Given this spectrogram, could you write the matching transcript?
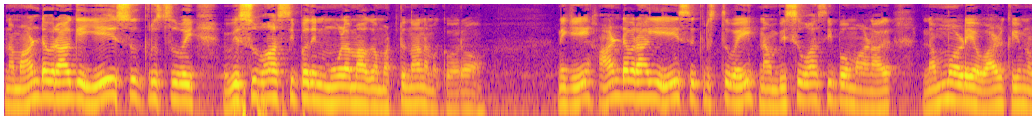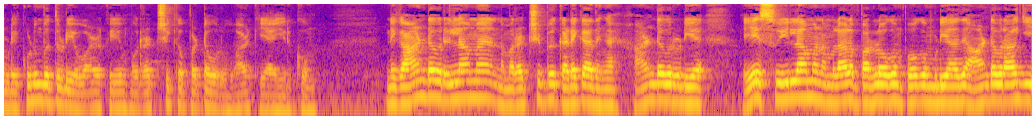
நம் ஆண்டவராகிய இயேசு கிறிஸ்துவை விசுவாசிப்பதன் மூலமாக மட்டும்தான் நமக்கு வரும். இன்னைக்கு ஆண்டவராகிய இயேசு கிறிஸ்துவை நாம் விசுவாசிப்போமானால் நம்முடைய வாழ்க்கையும் நம்முடைய குடும்பத்துடைய வாழ்க்கையும் ஒரு ரட்சிக்கப்பட்ட ஒரு வாழ்க்கையாக இருக்கும். இன்னைக்கு ஆண்டவர் இல்லாமல் நம்ம ரட்சிப்பு கிடைக்காதுங்க. ஆண்டவருடைய இயேசு இல்லாமல் நம்மளால் பரலோகம் போக முடியாது. ஆண்டவராகிய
